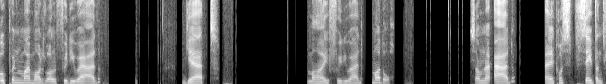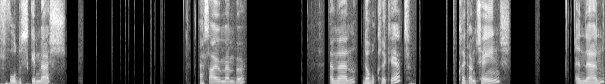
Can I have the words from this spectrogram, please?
open my model on 3D RAD, get my 3D RAD model. So I'm gonna add, and it was saved on for the skin mesh, as I remember. And then double click it, click on change, and then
